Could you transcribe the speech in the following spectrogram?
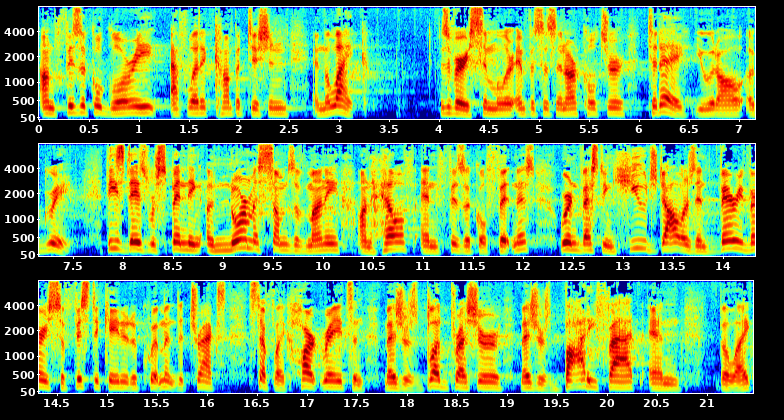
on physical glory, athletic competition, and the like. There's a very similar emphasis in our culture today, you would all agree. These days, we're spending enormous sums of money on health and physical fitness. We're investing huge dollars in very, very sophisticated equipment that tracks stuff like heart rates and measures blood pressure, measures body fat, and the like.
